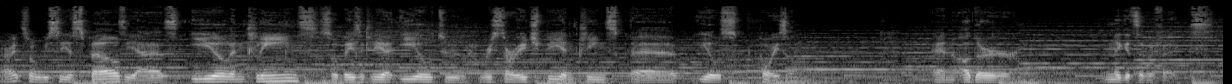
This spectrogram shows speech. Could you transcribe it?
Alright, so we see his spells. He has heal and Cleanse, so basically a heal to restore HP and Cleanse uh, heals poison and other negative effects.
